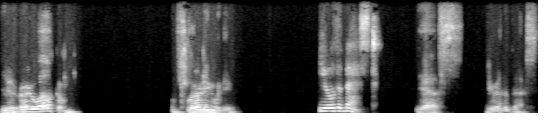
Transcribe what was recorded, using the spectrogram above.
you're very welcome. I'm flirting with you. You're the best. Yes, you're the best.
